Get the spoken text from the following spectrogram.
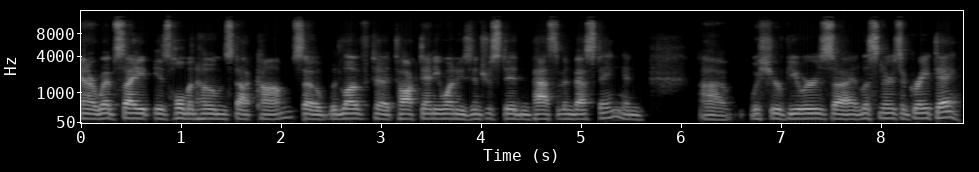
and our website is holmanhomes.com. So would love to talk to anyone who's interested in passive investing and uh, wish your viewers uh, and listeners a great day.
